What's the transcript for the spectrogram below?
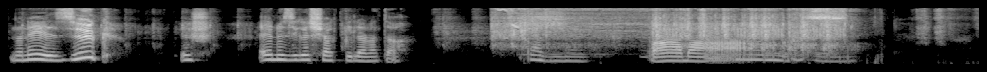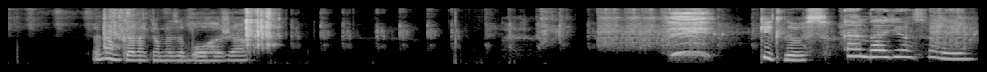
Na nézzük! És eljön az igazság pillanata. Kezdj meg. Nem kell nekem ez a bolhazsák. Kit lősz? Ember jön fölém.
